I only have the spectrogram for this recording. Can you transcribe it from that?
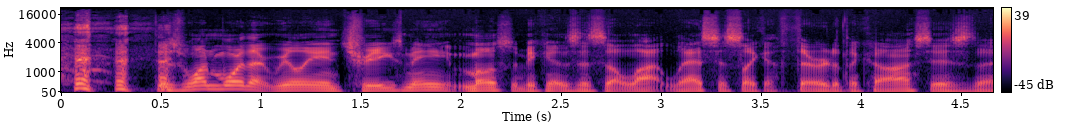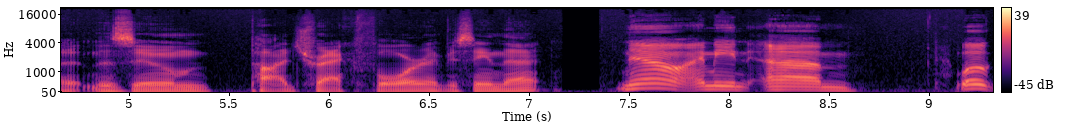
There's one more that really intrigues me, mostly because it's a lot less. It's like a third of the cost. Is the the Zoom PodTrak Four? Have you seen that? no, I mean, um, well,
